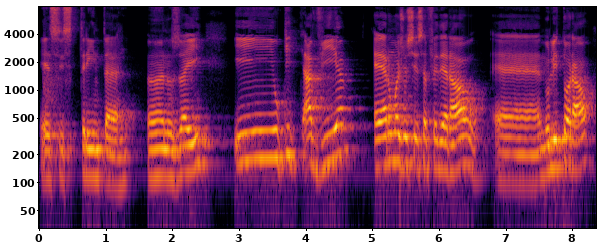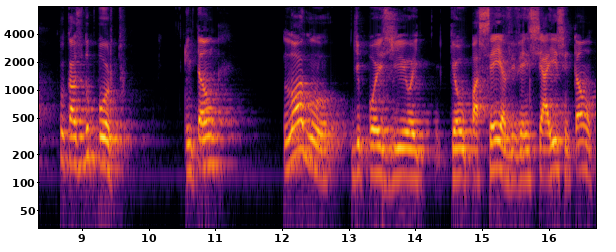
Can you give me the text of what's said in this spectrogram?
esses 30 anos aí, e o que havia era uma justiça federal é, no litoral por causa do porto. Então, logo depois de que eu passei a vivenciar isso, então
